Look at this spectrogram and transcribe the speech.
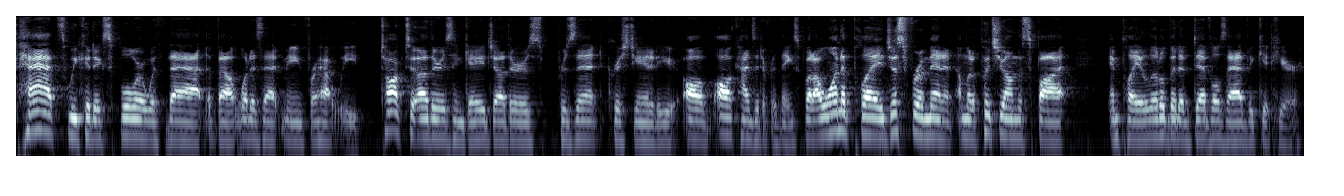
paths we could explore with that about what does that mean for how we talk to others, engage others, present Christianity, all all kinds of different things. But I want to play just for a minute. I'm going to put you on the spot and play a little bit of devil's advocate here.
